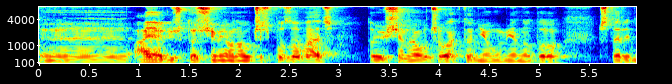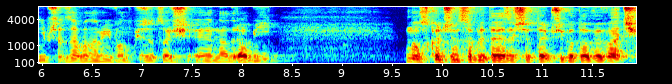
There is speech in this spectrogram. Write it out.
Yy, A jak już ktoś się miał nauczyć pozować, to już się nauczył, a kto nie umie, no to 4 dni przed zawodami wątpię, że coś yy, nadrobi. No, skończyłem sobie teraz jeszcze tutaj przygotowywać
